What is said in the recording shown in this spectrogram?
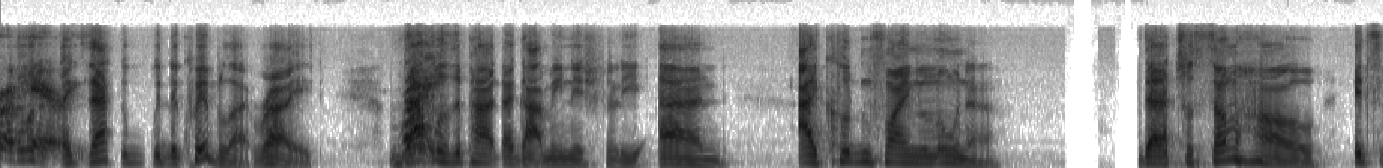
of Harry. Exactly with the Quibbler, right. right? That was the part that got me initially, and I couldn't find Luna. That to somehow it's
